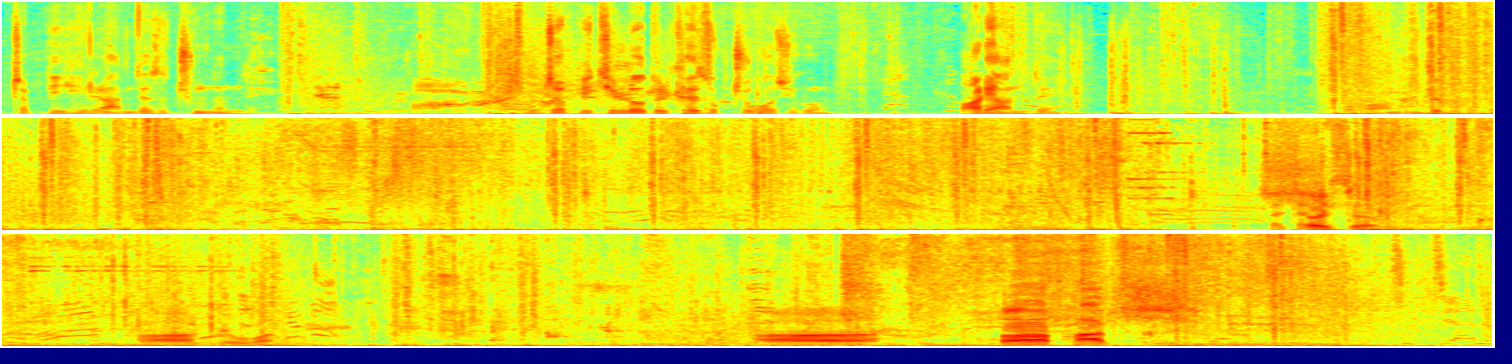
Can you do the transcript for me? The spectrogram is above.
어차피 힐 안 돼서 죽는데. 어차피 딜러들 계속 죽어 지금. 말이 안 돼. 뭐가 안 돼도 짤짤. 나이스 아 가네 아 아밥 죽지 않아.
